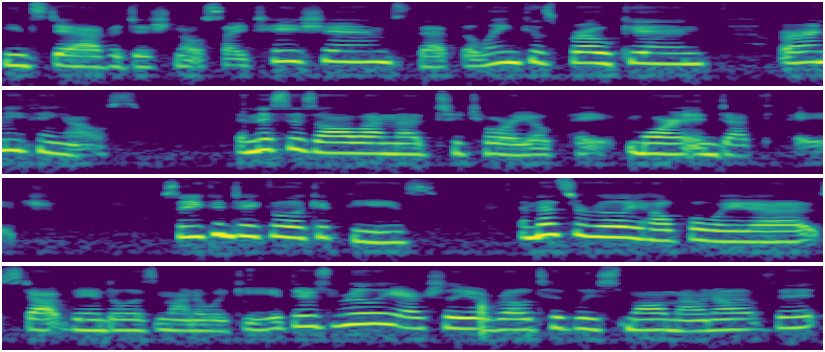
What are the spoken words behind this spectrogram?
needs to have additional citations, that the link is broken, or anything else. And this is all on the tutorial page, more in-depth page. So you can take a look at these. And that's a really helpful way to stop vandalism on a wiki. There's really actually a relatively small amount of it,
